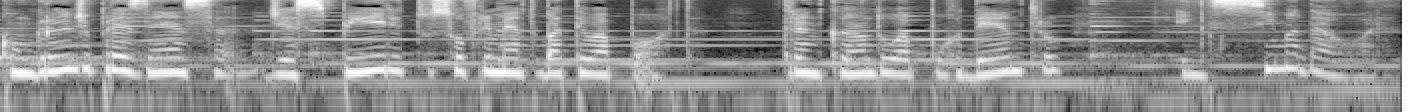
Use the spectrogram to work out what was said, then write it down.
Com grande presença de espírito, o sofrimento bateu à porta, trancando-a por dentro em cima da hora.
